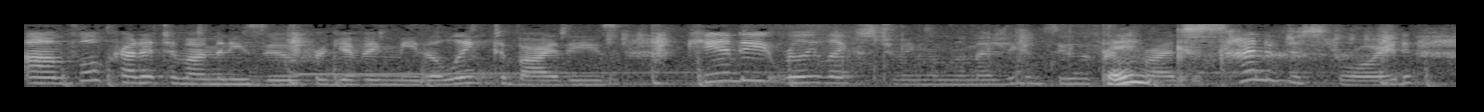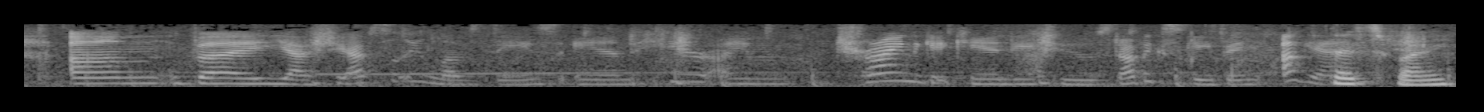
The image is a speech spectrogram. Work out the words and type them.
Um, full credit to my mini zoo for giving me the link to buy these. Candy really likes chewing on them, as you can see the french fries. It's kind of destroyed. Um, but yeah, she absolutely loves these. And here I am trying to get Candy to stop escaping again. That's funny.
